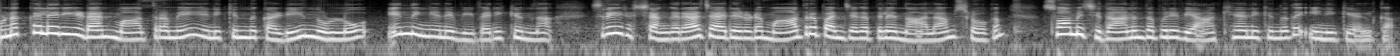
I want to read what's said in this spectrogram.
ഉണക്കലരിയിടാൻ മാത്രമേ എനിക്കിന്ന് കഴിയുന്നുള്ളൂ എന്നിങ്ങനെ വിവരിക്കുന്ന ശ്രീ ശങ്കരാചാര്യരുടെ മാതൃപഞ്ചകത്തിലെ നാലാം ശ്ലോകം സ്വാമി ചിദാനന്ദപുരി വ്യാഖ്യാനിക്കുന്നത് ഇനി കേൾക്കാം.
